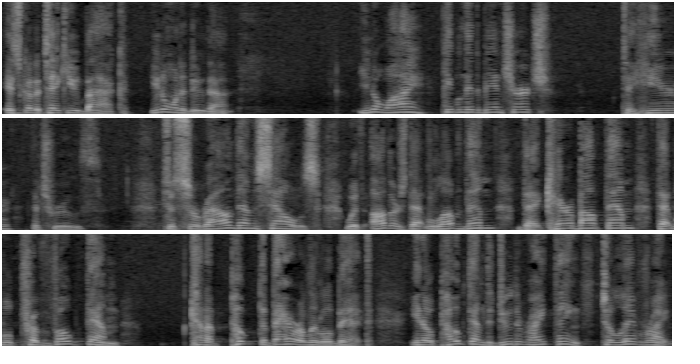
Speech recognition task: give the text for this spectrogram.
It's going to take you back. You don't want to do that. You know why people need to be in church? To hear the truth to surround themselves with others that love them, that care about them, that will provoke them, kind of poke the bear a little bit. You know, poke them to do the right thing, to live right.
